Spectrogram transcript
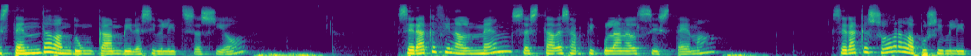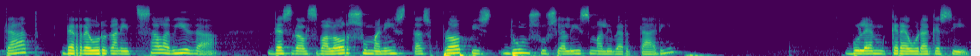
Estem davant d'un canvi de civilització? Serà que finalment s'està desarticulant el sistema? Serà que s'obre la possibilitat de reorganitzar la vida des dels valors humanistes propis d'un socialisme libertari? Volem creure que sí.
